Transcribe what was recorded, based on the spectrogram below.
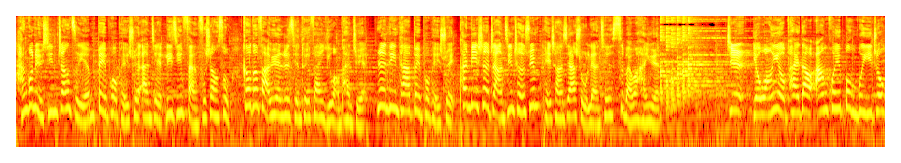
韩国女星张子妍被迫陪睡案件历经反复上诉，高等法院日前推翻以往判决，认定她被迫陪睡，判定社长金承勋赔偿家属两千四百万韩元。近日，有网友拍到安徽蚌埠一中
